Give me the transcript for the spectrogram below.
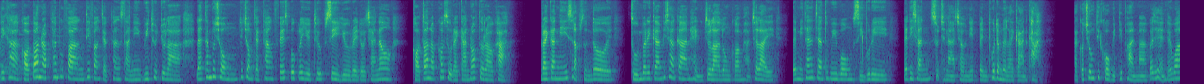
วัสดีค่ะ ขอต้อนรับท่านผู้ฟังที่ฟังจากทางสถานีวิทยุจุฬาและท่านผู้ชมที่ชมจากทาง Facebook และ YouTube CU Radio Channel ขอต้อนรับเข้าสู่รายการรอบตัวเราค่ะ รายการนี้สนับสนุนโดย ศูนย์บริการวิชาการแห่งจุฬาลงกรณ์มหาวิทยาลัย และมีท่านอาจารย์ทวีวงศ์ศรีบุรี และดิฉันสุชนาชาวนิตเป็นผู้ดำเนินรายการค่ะ แต่ก็ช่วงที่โควิดที่ผ่านมาก็จะเห็นได้ว่า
